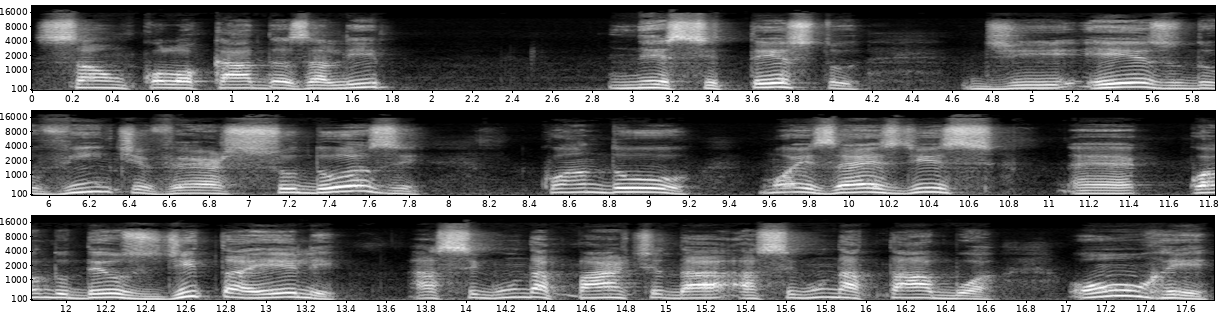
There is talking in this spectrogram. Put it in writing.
são colocadas ali nesse texto de Êxodo 20, verso 12, quando Moisés diz, é, quando Deus dita a ele a segunda parte da a segunda tábua, honre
